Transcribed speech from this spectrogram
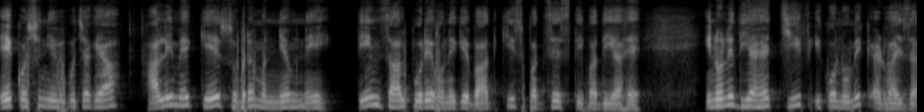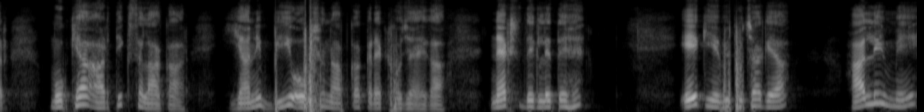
एक क्वेश्चन ये भी पूछा गया। हाल ही में के सुब्रमण्यम ने तीन साल पूरे होने के बाद किस पद से इस्तीफा दिया है? इन्होंने दिया है चीफ इकोनॉमिक एडवाइज़र मुख्य आर्थिक सलाहकार, यानी बी ऑप्शन आपका करेक्ट हो जाएगा। नेक्स्ट देख लेते हैं। एक ये भी पूछा गया। हाल ही में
